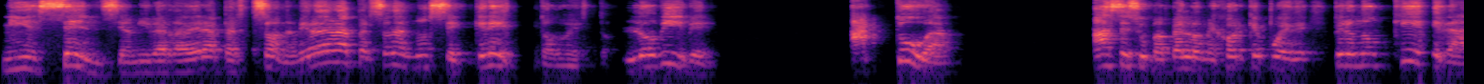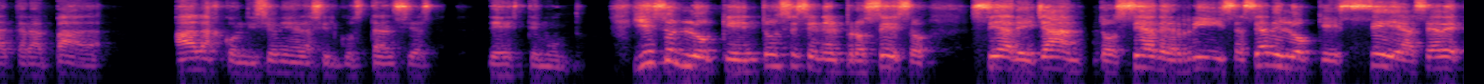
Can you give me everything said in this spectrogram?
mi esencia, mi verdadera persona. Mi verdadera persona no se cree todo esto, lo vive, actúa, hace su papel lo mejor que puede, pero no queda atrapada a las condiciones y a las circunstancias de este mundo. Y eso es lo que entonces en el proceso, sea de llanto, sea de risa, sea de lo que sea, sea de,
